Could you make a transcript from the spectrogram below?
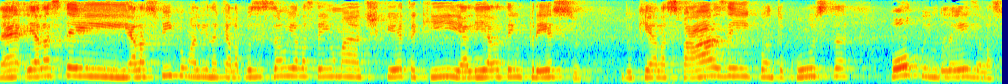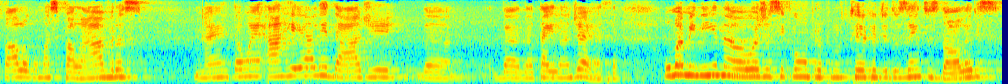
Né? E elas têm, elas ficam ali naquela posição e elas têm uma etiqueta aqui, ali ela tem o preço do que elas fazem e quanto custa. Pouco inglês, elas falam algumas palavras. Né? Então é a realidade da, da, da Tailândia é essa. Uma menina hoje se compra por cerca de 200 dólares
